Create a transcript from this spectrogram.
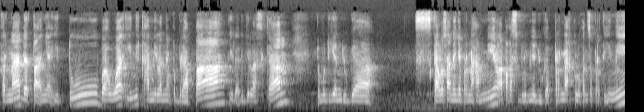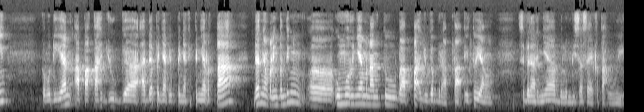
karena datanya itu bahwa ini kehamilan yang keberapa tidak dijelaskan. Kemudian juga kalau seandainya pernah hamil, apakah sebelumnya juga pernah keluhan seperti ini? Kemudian apakah juga ada penyakit-penyakit penyerta? Dan yang paling penting uh, umurnya menantu bapak juga berapa? Itu yang sebenarnya belum bisa saya ketahui.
